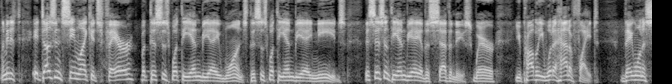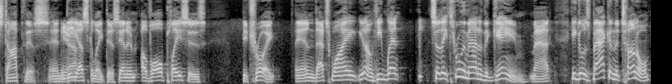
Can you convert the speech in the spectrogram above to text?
I mean, it, it doesn't seem like it's fair, but this is what the NBA wants. This is what the NBA needs. This isn't the NBA of the 70s where you probably would have had a fight. They want to stop this and yeah. de escalate this. And in, of all places, Detroit. And that's why, you know, he went. So they threw him out of the game, Matt. He goes back in the tunnel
